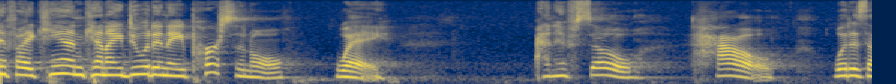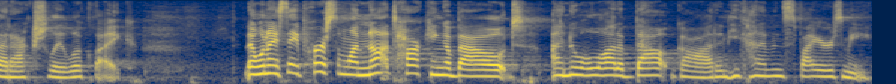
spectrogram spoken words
if I can, can I do it in a personal way? And if so, how? What does that actually look like? Now, when I say personal, I'm not talking about, I know a lot about God and he kind of inspires me.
